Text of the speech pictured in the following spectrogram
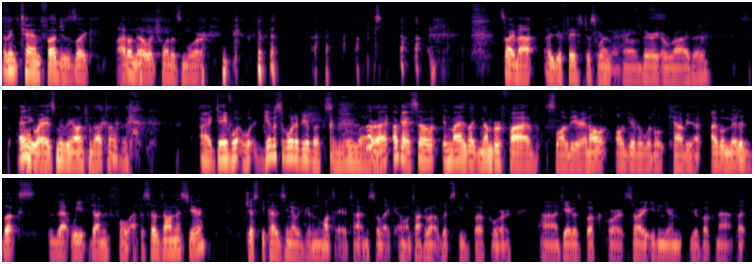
I think tan fudge is like I don't know which one is more. Sorry, Matt. Uh, your face just went uh, very awry there. This is awful. Anyways, moving on from that topic. all right, Dave. What, what? Give us one of your books, and we'll. Uh, All right. Okay. So in my like number five slot of the year, and I'll I'll give a little caveat. I've omitted books that we've done full episodes on this year, just because you know we've given them lots of airtime. So like I won't talk about Lipsky's book or uh, Diego's book, or sorry, even your your book, Matt. But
